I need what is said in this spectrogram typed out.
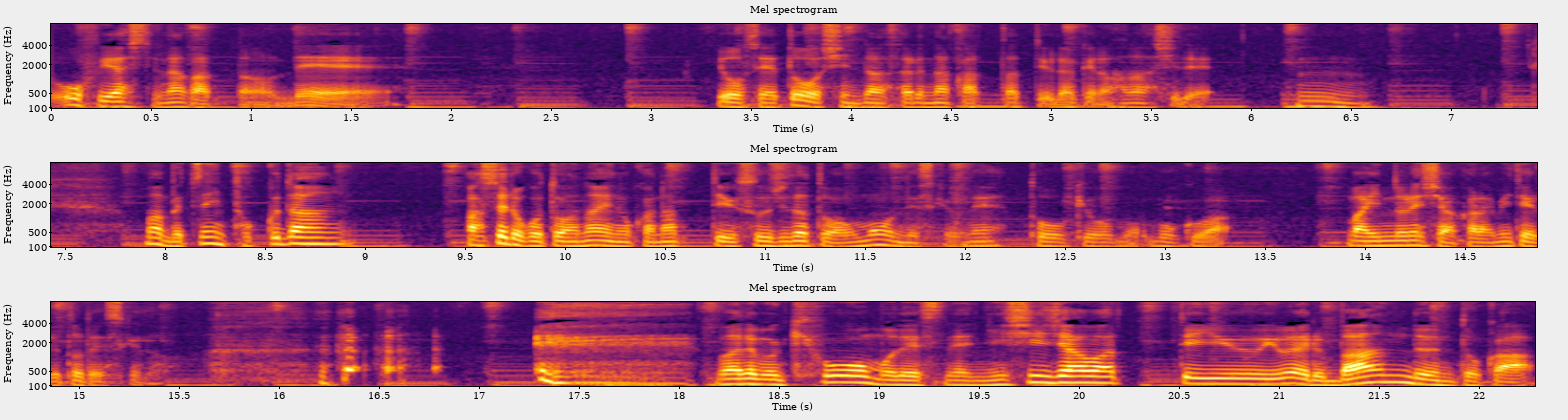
を増やしてなかったので陽性と診断されなかったっていうだけの話で、うん、まあ別に特段焦ることはないのかなっていう数字だとは思うんですけどね東京も僕は。まあインドネシアから見てるとですけど。まあでも今日もですね西ジャワっていういわゆるバンドゥンとか、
